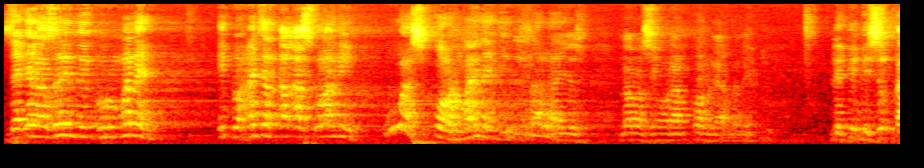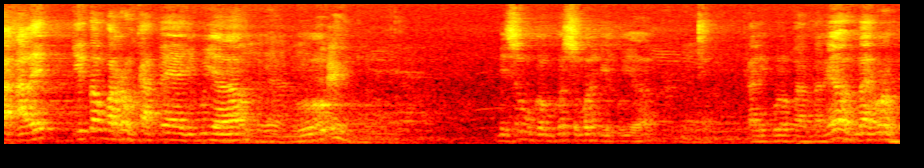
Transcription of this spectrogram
Zakaria Al Ansari itu guru mana? Ibnu Hajar Al Asqalani wah skor mana gitu malah yus nono sing orang kor gak mana? Lebih besok tak kali kita weruh kabeh ibu ya. Bu. Besok muka-muka semua ibu ya. Kali pulau papan ya mbak bro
